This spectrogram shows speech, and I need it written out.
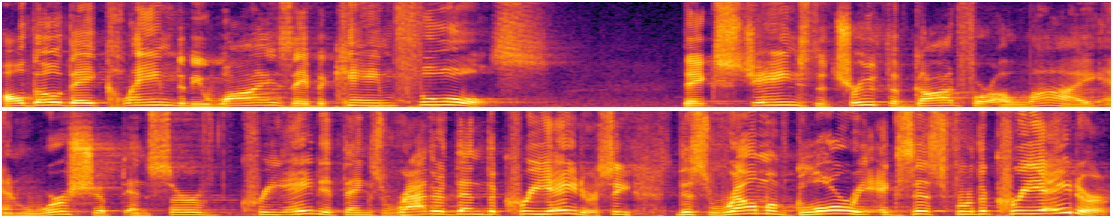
Although they claimed to be wise, they became fools. They exchanged the truth of God for a lie and worshiped and served created things rather than the Creator. See, this realm of glory exists for the Creator,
